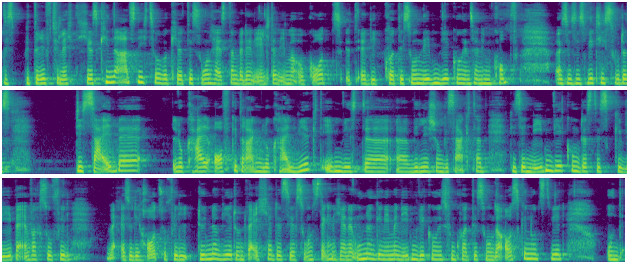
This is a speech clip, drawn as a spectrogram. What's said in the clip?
das betrifft vielleicht dich als Kinderarzt nicht so, aber Cortison heißt dann bei den Eltern immer, oh Gott, äh, die Cortison-Nebenwirkungen sind im Kopf. Also es ist wirklich so, dass die Salbe lokal aufgetragen, lokal wirkt, eben wie es der äh, Willi schon gesagt hat, diese Nebenwirkung, dass das Gewebe einfach so viel, also die Haut so viel dünner wird und weicher, das ja sonst eigentlich eine unangenehme Nebenwirkung ist vom Cortison, da ausgenutzt wird und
